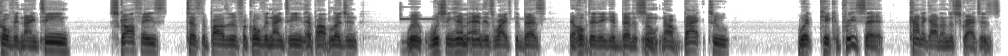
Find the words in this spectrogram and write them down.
COVID 19. Scarface tested positive for COVID 19. Hip hop legend. We're wishing him and his wife the best and hope that they get better soon. Now, back to what Kid Capri said, kind of got under Scratch's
